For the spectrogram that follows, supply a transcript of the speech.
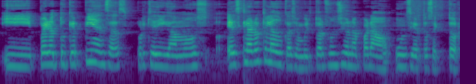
Y, pero tú qué piensas, porque digamos, es claro que la educación virtual funciona para un cierto sector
